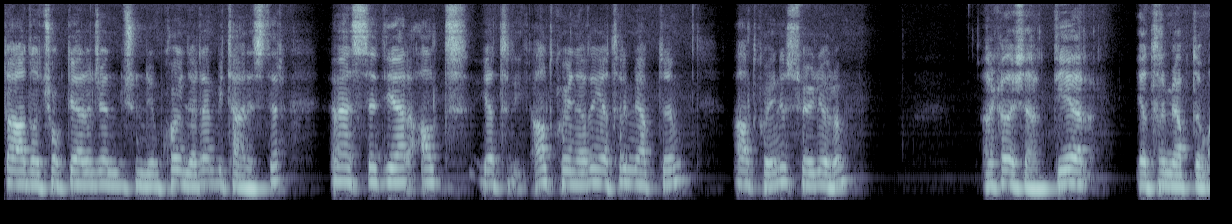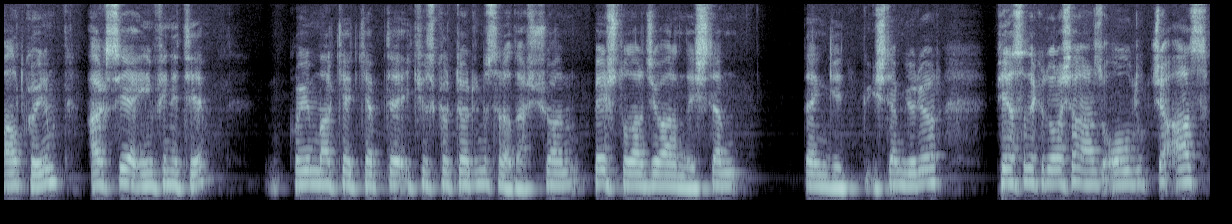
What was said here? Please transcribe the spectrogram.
daha da çok değerleneceğini düşündüğüm coinlerden bir tanesidir. Hemen size diğer alt yatır alt coinlerden yatırım yaptığım altcoin'i söylüyorum. Arkadaşlar diğer yatırım yaptığım altcoin'im Axia Infinity. Coin Market Cap'te 244. sırada. Şu an 5 dolar civarında işlemden ge- işlem görüyor. Piyasadaki dolaşan arzı oldukça az.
